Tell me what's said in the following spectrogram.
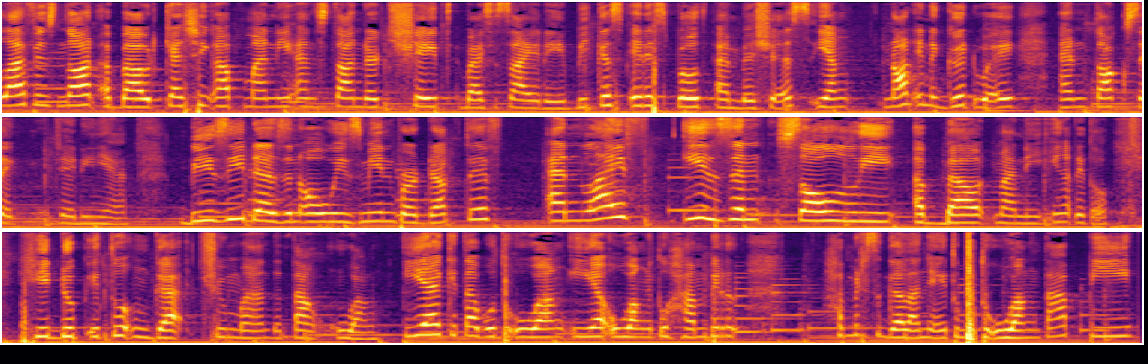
life is not about catching up money and standard shaped by society because it is both ambitious yang not in a good way and toxic jadinya busy doesn't always mean productive and life isn't solely about money. Ingat itu, hidup itu enggak cuma tentang uang. Iya kita butuh uang, iya uang itu hampir hampir segalanya itu butuh uang, tapi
